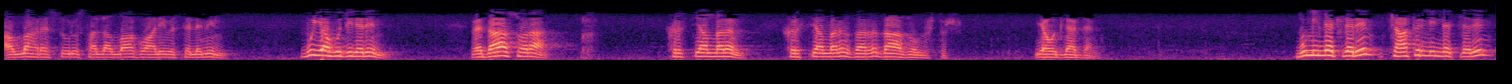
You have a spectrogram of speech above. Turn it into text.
Allah Resulü sallallahu aleyhi ve sellemin bu Yahudilerin ve daha sonra Hristiyanların Hristiyanların zararı daha az olmuştur. Yahudilerden. Bu milletlerin, kafir milletlerin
